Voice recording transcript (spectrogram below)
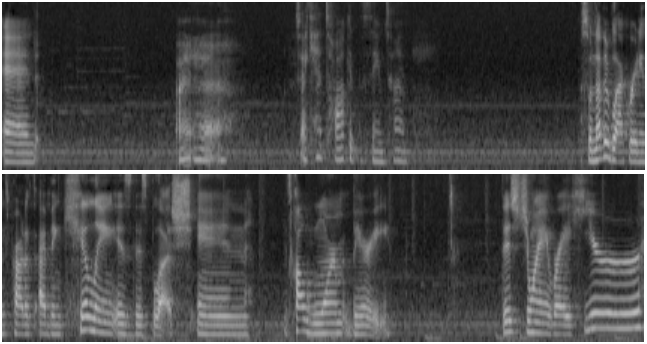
And I, uh, I can't talk at the same time. So another Black Radiance product I've been killing is this blush and it's called Warm Berry. This joint right here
